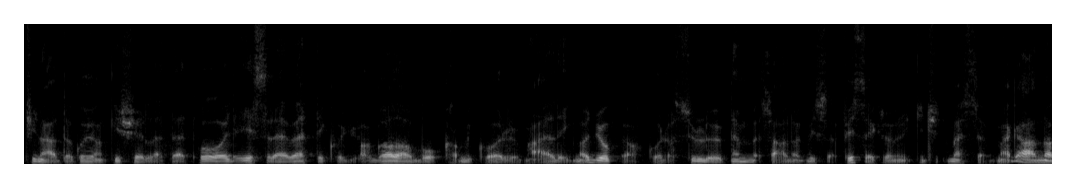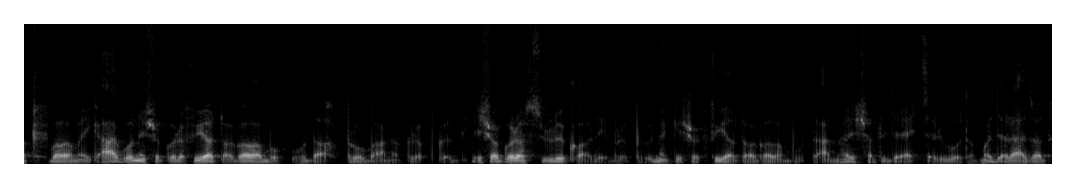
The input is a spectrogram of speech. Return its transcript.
Csináltak olyan kísérletet, hogy észrevették, hogy a galambok, amikor már elég nagyok, akkor a szülők nem szállnak vissza a fészekre, hanem egy kicsit messzebb megállnak valamelyik ágon, és akkor a fiatal galambok oda próbálnak röpködni. És akkor a szülők arrébb röpülnek röpülnek, és a fiatal galamb utána, és hát ugye egyszerű volt a magyarázat,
